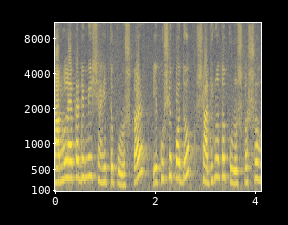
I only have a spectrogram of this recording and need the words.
বাংলা একাডেমি সাহিত্য পুরস্কার, একুশে পদক, স্বাধীনতা পুরস্কার সহ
